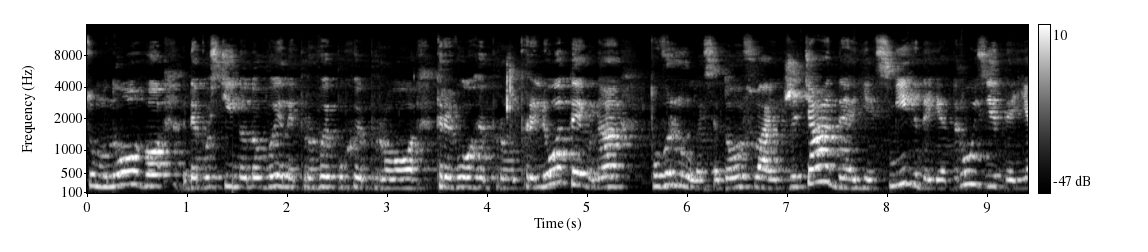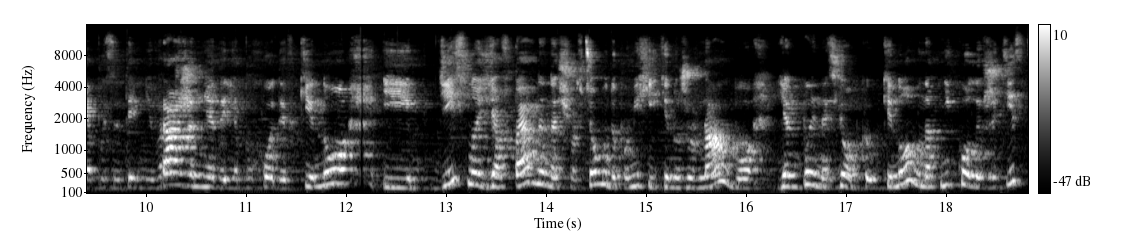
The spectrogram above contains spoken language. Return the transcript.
сумного, де постійно новини про вибухи, про тривоги, про прильоти. Вона повернулася до офлайн життя, де є сміх, де є друзі, де є позитивні враження, де є походи в кіно. І дійсно я впевнена, що в цьому допоміг і кіножурнал. Бо якби не зйомки у кіно, вона б ніколи в житті з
